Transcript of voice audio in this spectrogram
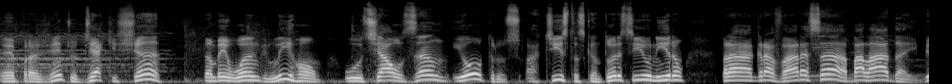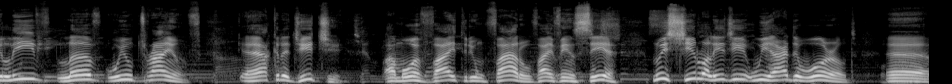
é, pra gente, o Jack Chan, também o Wang Lihong, o Xiao Zhan e outros artistas, cantores se uniram para gravar essa balada aí, Believe Love Will Triumph. É, acredite, amor vai triunfar ou vai vencer, no estilo ali de We Are the World. É,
